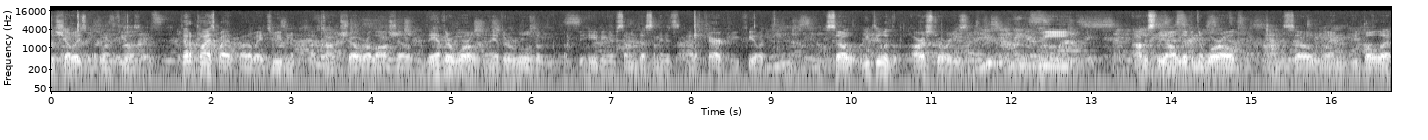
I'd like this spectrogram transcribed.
the show is, everyone feels it. That applies, by, by the way, to even a, a cop show or a law show. They have their world and they have their rules of, of behaving. If someone does something that's out of character, you feel it. So we deal with our stories. We obviously all live in the world, and so when Ebola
